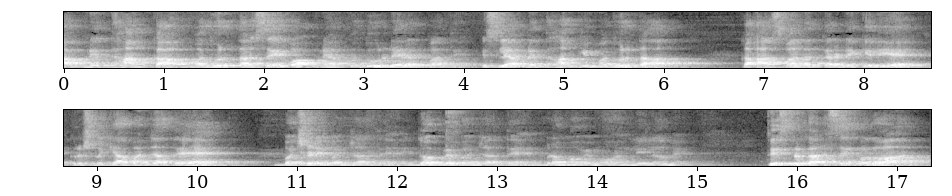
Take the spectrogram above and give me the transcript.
अपने धाम का मधुरता से वो अपने आप को दूर नहीं रख पाते। इसलिए अपने धाम की मधुरता का आस्वादन करने के लिए कृष्ण क्या बन जाते हैं? बछड़े बन जाते हैं, गव्य बन जाते हैं, ब्रह्म विमोहन लीला में। तो इस प्रकार से भगवान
